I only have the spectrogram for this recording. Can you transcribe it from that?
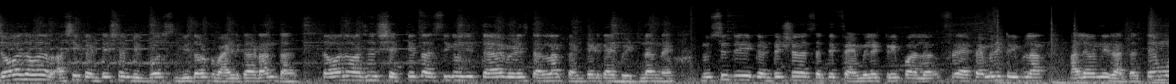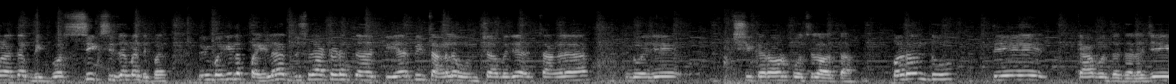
जवळजवळ अशी contestant Bigg Boss without wild card आणतात तेव्हा तेव्हा असं शक्यता असते की म्हणजे त्यावेळेस त्यांना कंटेंट काही भेटणार नाही. नुसते ते कंटेस्टंट असतात ते फॅमिली ट्रिप आलं फॅमिली ट्रिपला आल्यावर राहतात. त्यामुळे आता बिग बॉस सिक्स सीझनमध्ये पण तुम्ही बघितलं पहिला दुसऱ्या आठवड्यात टी आर पी चांगला उंचा म्हणजे चांगल्या म्हणजे शिखरावर पोचला होता. परंतु ते काय बोलतात त्याला? जे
